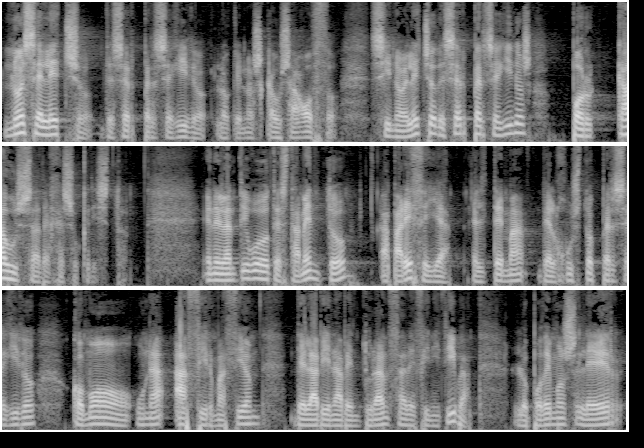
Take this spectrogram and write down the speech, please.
No es el hecho de ser perseguido lo que nos causa gozo, sino el hecho de ser perseguidos por causa de Jesucristo. En el Antiguo Testamento aparece ya el tema del justo perseguido como una afirmación de la bienaventuranza definitiva. Lo podemos leer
